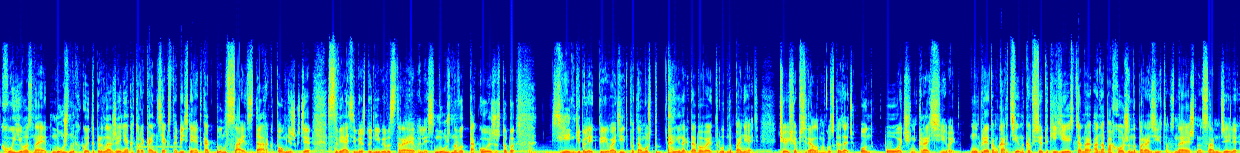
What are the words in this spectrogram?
Хуй его знает. Нужно какое-то приложение, которое контекст объясняет. Как был сайт с Dark, помнишь, где связи между ними выстраивались? Нужно вот такое же, чтобы деньги, блядь, переводить, потому что иногда бывает трудно понять. Что еще по сериалу могу сказать? Он очень красивый. При этом картинка все-таки есть, она, она похожа на паразитов, знаешь, на самом деле.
